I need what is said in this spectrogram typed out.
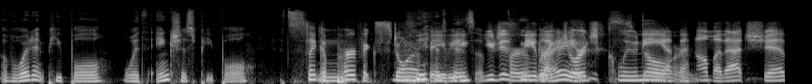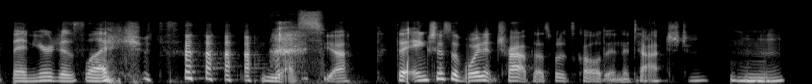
avoidant people with anxious people, It's like a Mm. perfect storm, baby. You just need like George Clooney at the helm of that ship, and you're just like, yes. yeah. The anxious avoidant trap. That's what it's called in attached. Mhm. Mhm.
